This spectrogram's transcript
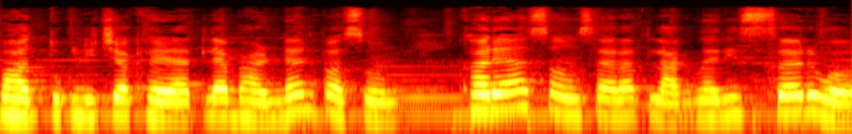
वाहतुकीच्या खेळातल्या भांड्यांपासून खऱ्या संसारात लागणारी सर्व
